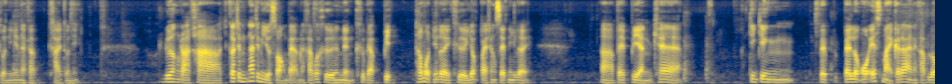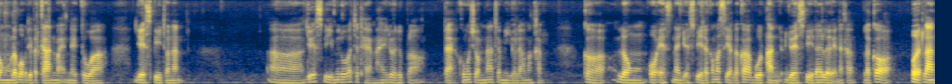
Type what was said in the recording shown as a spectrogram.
ตัวนี้นะครับ ขายตัวนี้ เรื่องราคาก็จะน่าจะมีอยู่ 2 แบบนะครับ ก็คือ 1 คือแบบปิดทั้งหมดนี้เลย คือยกไปทั้งเซตนี้เลย อ่า ไปเปลี่ยนแค่จริง ๆ ไปไปลง OS ใหม่ก็ได้นะครับ ลงระบบปฏิบัติการใหม่ในตัว USB ตัวนั้น USB ไม่รู้ว่าจะแถมให้ด้วยหรือเปล่า แต่คุณผู้ชมน่าจะมีอยู่แล้วมั้งครับ ก็ลง OS ใน USB แล้วก็มาเสียบแล้วก็บูตผ่าน USB ได้เลยนะครับ แล้วก็เปิดรัน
